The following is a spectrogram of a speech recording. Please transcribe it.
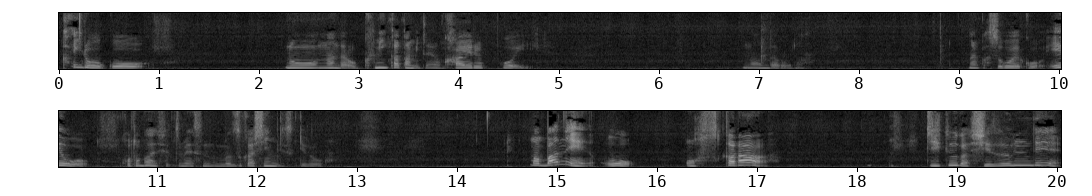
回路をこうのなんだろう組み方みたいなのを変えるっぽい。なんだろうな。なんかすごいこう絵を言葉で説明するの難しいんですけど、まあ、バネを押すから軸が沈んで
